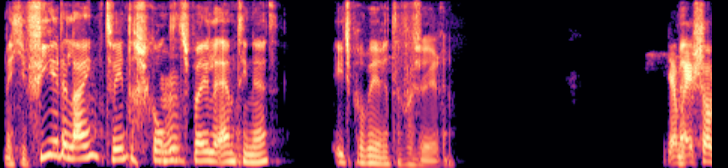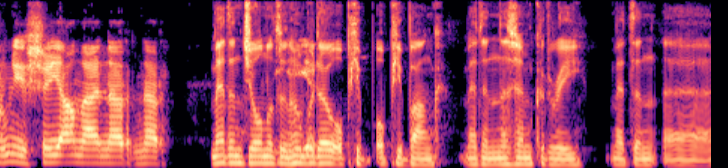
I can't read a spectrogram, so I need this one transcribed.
Met je vierde lijn, 20 seconden te spelen, empty net. Iets proberen te forceren. Ja, maar ik zou ook niet naar, naar, naar... Met een Jonathan. Huberdeau op je, op je bank. Met een Nazem Kadri. Met een... eh,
